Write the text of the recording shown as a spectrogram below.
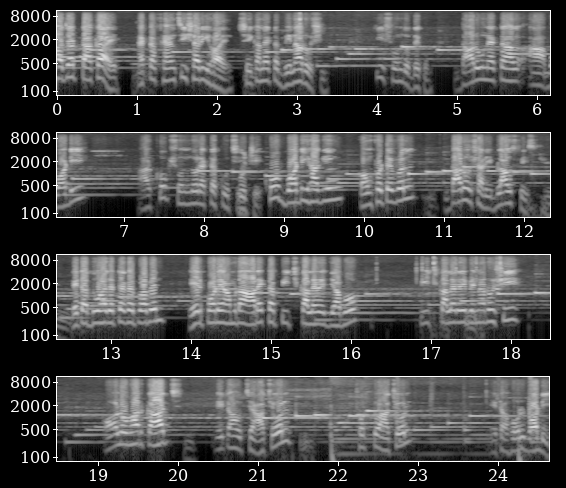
হাজার টাকায় একটা ফ্যান্সি শাড়ি হয় সেখানে একটা বেনারসি। কি সুন্দর দেখুন দারুণ একটা বডি আর খুব সুন্দর একটা কুচি। কুচি। খুব বডি হাগিং কমফোর্টেবল দারুণ শাড়ি ব্লাউজ পিস এটা দু হাজার টাকায় পাবেন। এরপরে আমরা আরেকটা পিচ কালারে যাব। পিচ কালারের বেনারসি অল ওভার কাজ। এটা হচ্ছে আঁচল ছোট্ট আঁচল এটা হোল বডি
